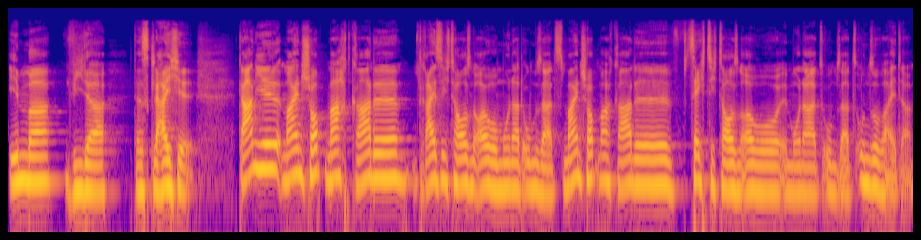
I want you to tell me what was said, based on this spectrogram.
immer wieder das Gleiche. Daniel, mein Shop macht gerade 30.000 Euro im Monat Umsatz. Mein Shop macht gerade 60.000 Euro im Monat Umsatz und so weiter.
